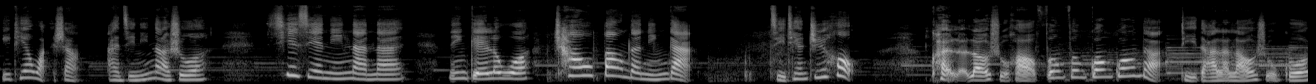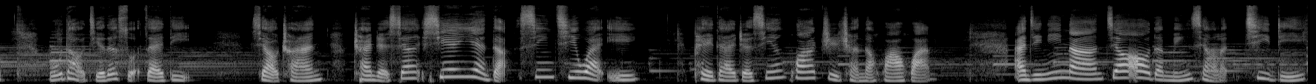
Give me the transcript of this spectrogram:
一天晚上，安吉丽娜说：“谢谢您，奶奶。”您给了我超棒的灵感。几天之后，快乐老鼠号风风光光地抵达了老鼠国舞蹈节的所在地。小船穿着香鲜艳的新漆外衣，佩戴着鲜花制成的花环。安吉丽娜骄傲地鸣响了汽笛，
